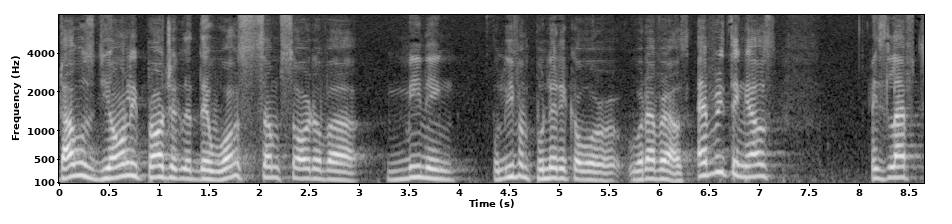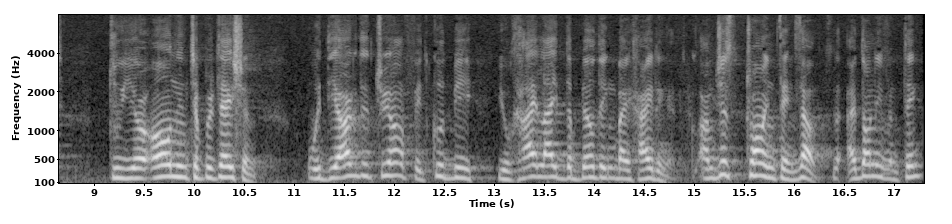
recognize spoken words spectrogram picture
that was the only project that there was some sort of a meaning, even political or whatever else. Everything else is left to your own interpretation. With the Arc de Triomphe, it could be you highlight the building by hiding it. I'm just throwing things out. I don't even think,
